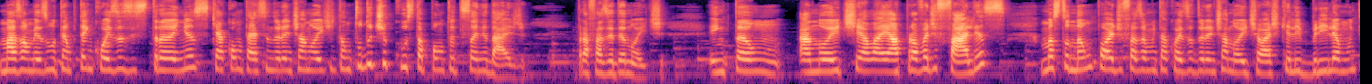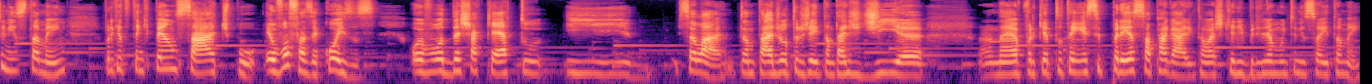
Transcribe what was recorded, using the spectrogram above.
Mas ao mesmo tempo tem coisas estranhas que acontecem durante a noite, então tudo te custa ponto de sanidade para fazer de noite. Então, a noite ela é a prova de falhas, mas tu não pode fazer muita coisa durante a noite. Eu acho que ele brilha muito nisso também, porque tu tem que pensar, tipo, eu vou fazer coisas ou eu vou deixar quieto e, sei lá, tentar de outro jeito, tentar de dia, né? Porque tu tem esse preço a pagar. Então acho que ele brilha muito nisso aí também.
